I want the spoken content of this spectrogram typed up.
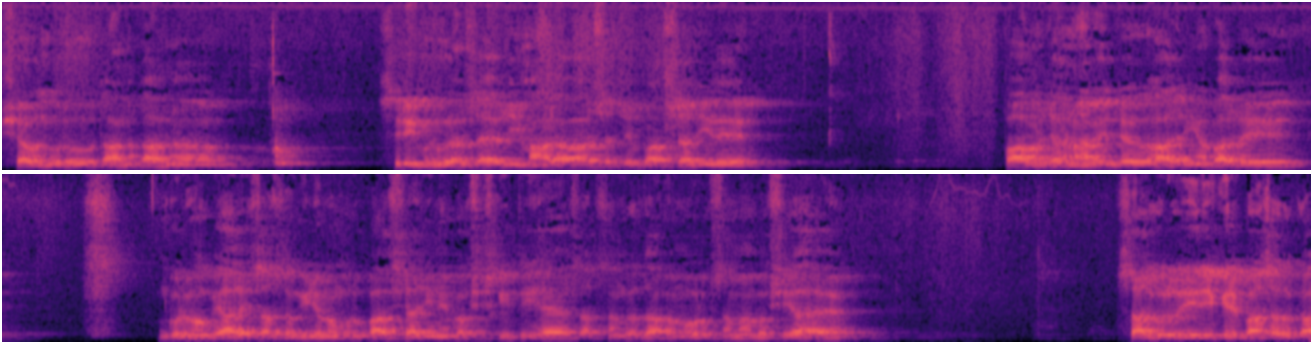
ਸ਼ਬਦ ਗੁਰੂ ਧੰਨ ਧੰਨ। ਸ੍ਰੀ ਗੁਰੂ ਗ੍ਰੰਥ ਸਾਹਿਬ ਜੀ ਮਹਾਰਾਜ, ਸੱਚੇ ਪਾਤਸ਼ਾਹ ਜੀ ਦੇ ਪਾਵਨ ਚਰਨਾਂ ਵਿੱਚ ਹਾਜ਼ਰੀਆਂ ਭਰ ਰਹੇ ਗੁਰੂ ਪਿਆਰੇ ਸਤਸੰਗੀ ਜਨੋਂ ਗੁਰੂ ਪਾਤਸ਼ਾਹ ਜੀ ਨੇ ਬਖਸ਼ਿਸ਼ ਕੀਤੀ ਹੈ। ਸਤ ਸੰਗਤ ਦਾ ਅਮੋਲਕ ਸਮਾਂ ਬਖਸ਼ਿਆ ਹੈ। ਸਤਿਗੁਰੂ ਜੀ ਦੀ ਕਿਰਪਾ ਸਦਕਾ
